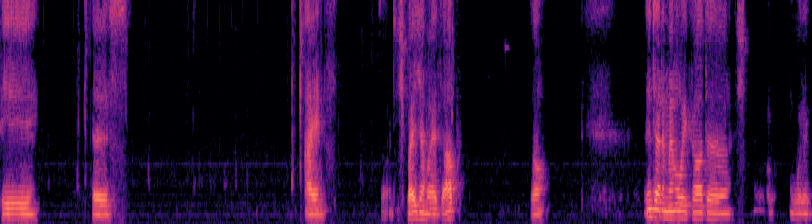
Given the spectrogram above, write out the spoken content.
PS1. So, die speichern wir jetzt ab. So. Interne Memory-Karte wurde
